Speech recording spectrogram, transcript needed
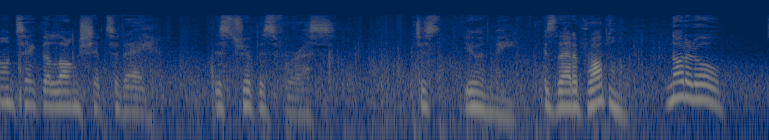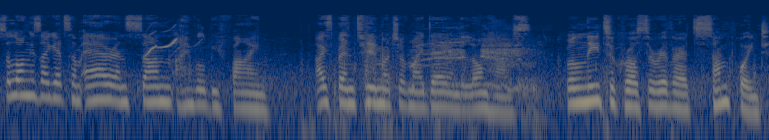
Won't take the long ship today. This trip is for us. Just you and me. Is that a problem? Not at all. So long as I get some air and sun, I will be fine. I spend too much of my day in the Longhouse. We'll need to cross the river at some point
